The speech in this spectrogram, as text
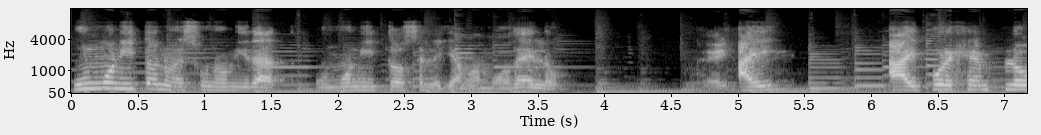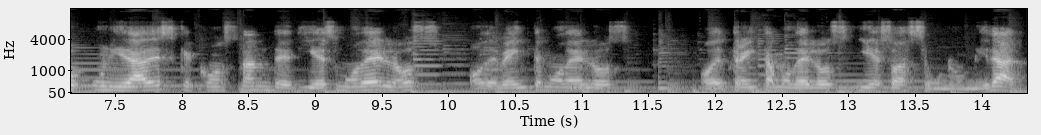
Un monito no es una unidad, un monito se le llama modelo. Ok. Hay, hay, por ejemplo, unidades que constan de 10 modelos o de 20 modelos o de 30 modelos y eso hace una unidad.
